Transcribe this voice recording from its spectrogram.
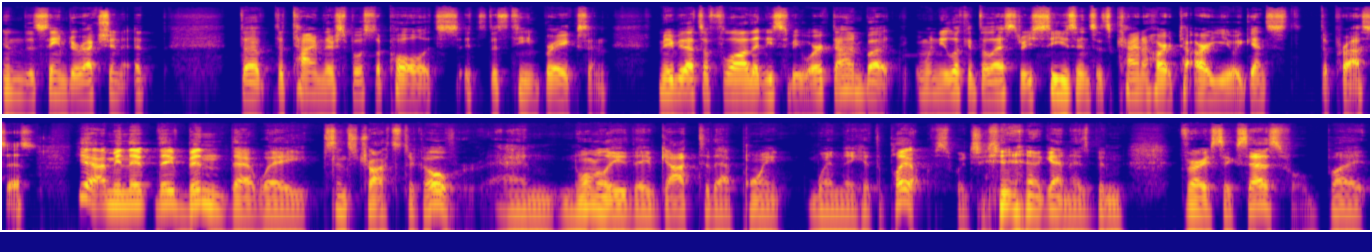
in the same direction at the the time they're supposed to pull. It's it's this team breaks, and maybe that's a flaw that needs to be worked on. But when you look at the last three seasons, it's kind of hard to argue against the process. Yeah, I mean they've they've been that way since Trotz took over, and normally they've got to that point when they hit the playoffs, which again has been very successful. But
